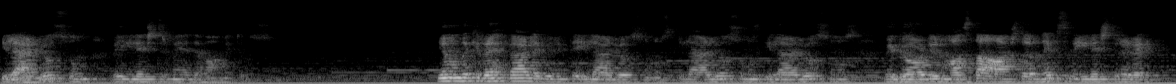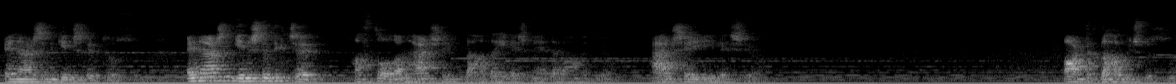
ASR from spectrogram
İlerliyorsun ve iyileştirmeye devam ediyorsun. Yanındaki rehberle birlikte ilerliyorsunuz, ilerliyorsunuz, ilerliyorsunuz ve gördüğün hasta ağaçların hepsini iyileştirerek enerjini genişletiyorsun. Enerjin genişledikçe hasta olan her şey daha da iyileşmeye devam ediyor. Her şey iyileşiyor. Artık daha güçlüsün.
